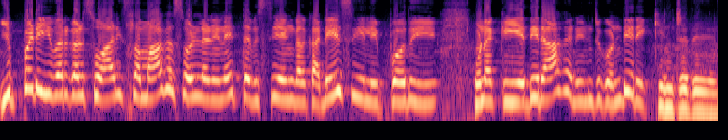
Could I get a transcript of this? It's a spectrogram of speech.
இப்படி இவர்கள் சுவாரஸ்யமாக சொல்ல நினைத்த விஷயங்கள் கடைசியில் இப்போது உனக்கு எதிராக நின்று கொண்டிருக்கின்றது.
